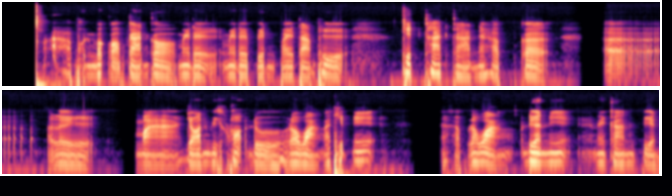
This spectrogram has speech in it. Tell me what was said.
ๆ ผลประกอบการก็ไม่ได้ไม่ได้เป็นไปตามที่คิดคาดการณ์นะครับ ก็ เอ่อเลยมาย้อนวิเคราะห์ดูระหว่างอาทิตย์นี้นะครับ ระหว่างเดือนนี้ในการเปลี่ยน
